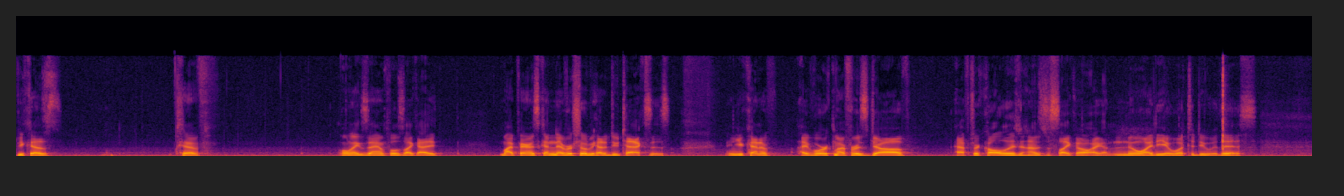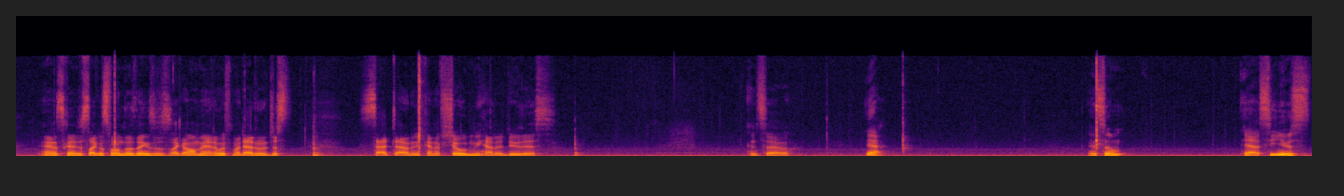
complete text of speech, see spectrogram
Because, kind of, one example is like I, my parents kind of never showed me how to do taxes. And you kind of, I worked my first job after college and I was just like, oh, I got no idea what to do with this. And it's kind of just like, it's one of the things it's like, oh man, I wish my dad would have just sat down and kind of showed me how to do this. And so, yeah. And so, yeah, seniors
